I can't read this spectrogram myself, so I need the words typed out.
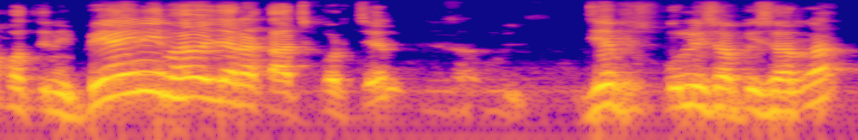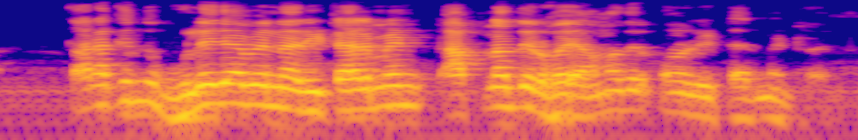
আপত্তি নেই। বেআইনিভাবে যারা কাজ করছেন যে পুলিশ অফিসাররা তারা কিন্তু ভুলে যাবে না রিটায়ারমেন্ট আপনাদের হয় আমাদের কোনো রিটায়ারমেন্ট হয় না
